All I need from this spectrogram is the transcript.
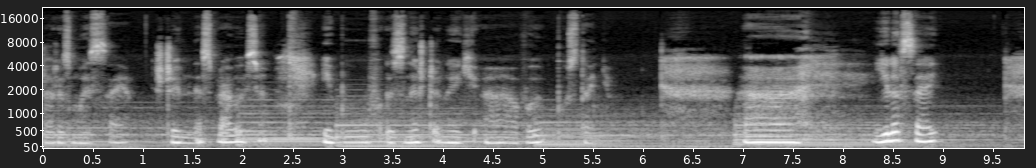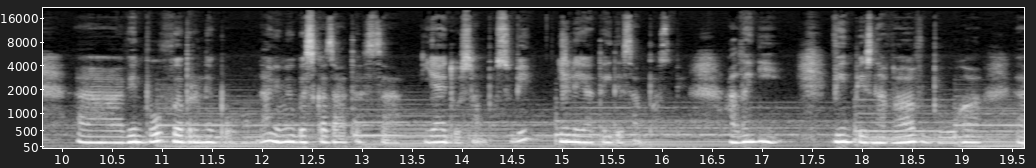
через Моїсея, з чим не справився, і був знищений е, в пустині. Єлисей, він був вибраний Богом. да, Він міг би сказати все, я йду сам по собі, Ілія, ти йди сам по собі. Але ні, він пізнавав Бога е,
